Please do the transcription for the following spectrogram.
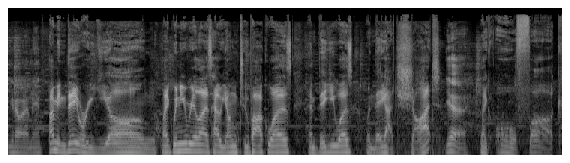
You know what I mean? I mean, they were young. Like when you realize how young Tupac was and Biggie was when they got shot, Yeah. like, oh fuck.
